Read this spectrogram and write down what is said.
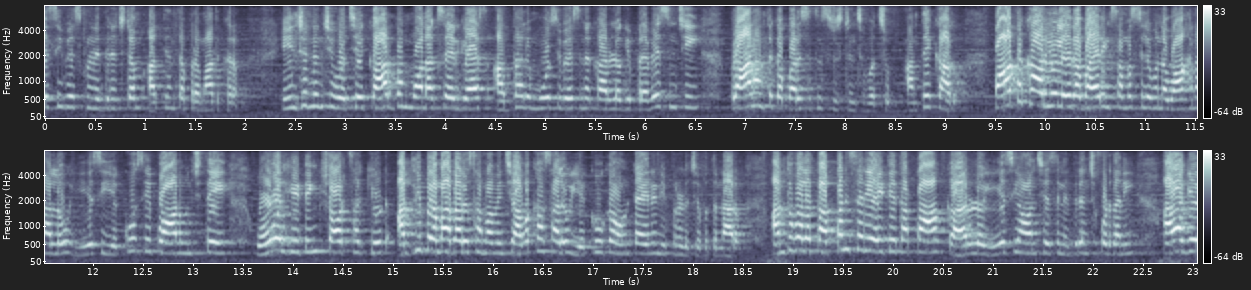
ఏసీ వేసుకుని నిద్రించడం అత్యంత ప్రమాదకరం. ఇంజిన్ నుంచి వచ్చే కార్బన్ మోనాక్సైడ్ గ్యాస్ అద్దాలు మూసివేసిన కారులోకి ప్రవేశించి ప్రాణాంతక పరిస్థితి సృష్టించవచ్చు. అంతేకాదు పాత కార్లు లేదా వైరింగ్ సమస్యలు ఉన్న వాహనాల్లో ఏసీ ఎక్కువసేపు ఆన్ ఉంచితే ఓవర్ హీటింగ్ షార్ట్ సర్క్యూట్ అగ్ని ప్రమాదాలు సంభవించే అవకాశాలు ఎక్కువగా ఉంటాయని నిపుణులు చెబుతున్నారు. అందువల్ల తప్పనిసరి అయితే తప్ప కారులో ఏసీ ఆన్ చేసి నిద్రించకూడదని అలాగే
